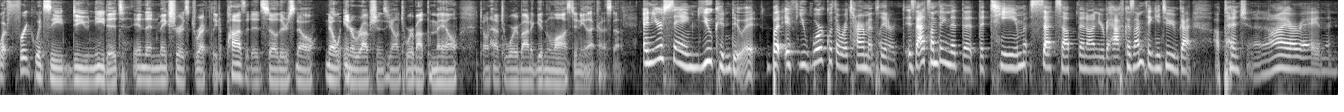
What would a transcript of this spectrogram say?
What frequency do you need it and then make sure it's directly deposited so there's no no interruptions. You don't have to worry about the mail. Don't have to worry about it getting lost any of that kind of stuff. And you're saying you can do it but if you work with a retirement planner is that something that the, the team sets up then on your behalf? Because i'm thinking too you've got a pension and an ira and then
